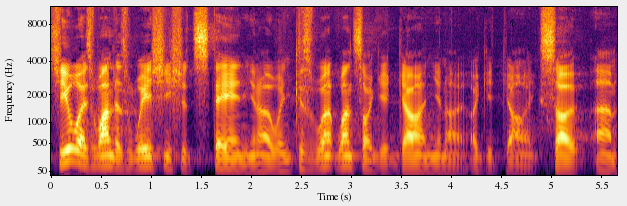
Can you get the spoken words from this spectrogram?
she always wonders where she should stand, you know, because once I get going, you know, I get going. So um,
